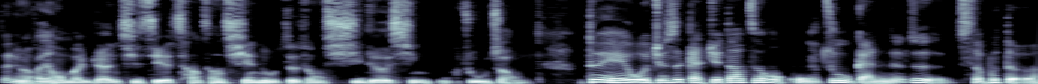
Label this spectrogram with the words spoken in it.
但你会发现，我们人其实也常常陷入这种习得性无助中。对，我就是感觉到这种无助感，就是舍不得。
